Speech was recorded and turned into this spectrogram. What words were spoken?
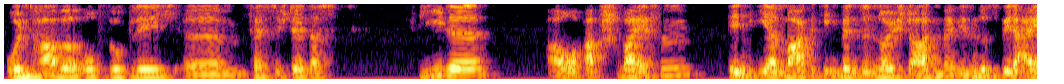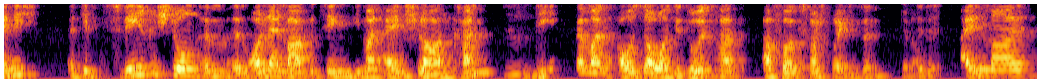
und habe auch wirklich ähm, festgestellt, dass viele auch abschweifen in ihrem Marketing, wenn sie neu starten. Weil wir sind uns wieder einig, es gibt zwei Richtungen im, im Online-Marketing, die man einschlagen kann, mhm. die, wenn man Ausdauer und Geduld hat, erfolgsversprechend sind. Genau. Das ist einmal,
